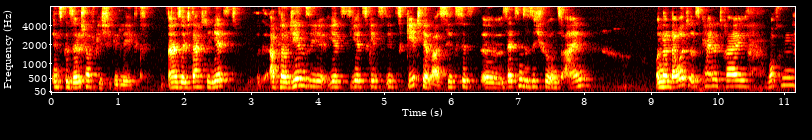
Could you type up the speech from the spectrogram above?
ins Gesellschaftliche gelegt. Also ich dachte, jetzt applaudieren Sie, jetzt, jetzt, geht's, jetzt geht hier was, jetzt, jetzt äh, setzen Sie sich für uns ein. Und dann dauerte es keine drei Wochen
